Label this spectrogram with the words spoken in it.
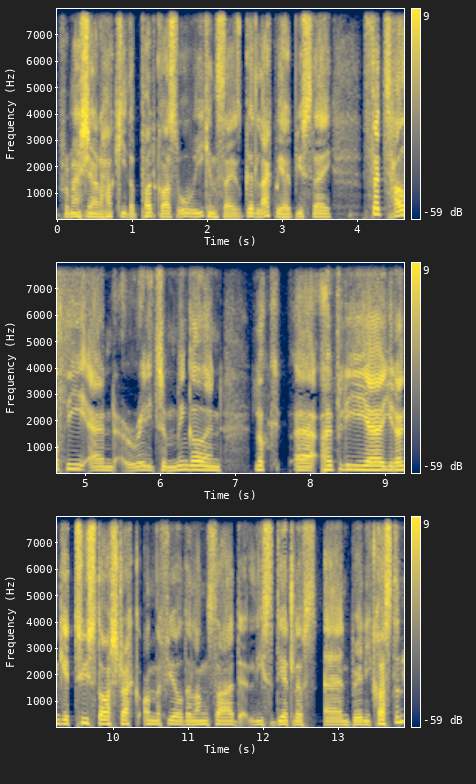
from Ashdown on Hockey, the podcast, all we can say is good luck. We hope you stay fit, healthy, and ready to mingle. And look, uh, hopefully uh, you don't get too starstruck on the field alongside Lisa Deetlefs and Bernie Coston.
